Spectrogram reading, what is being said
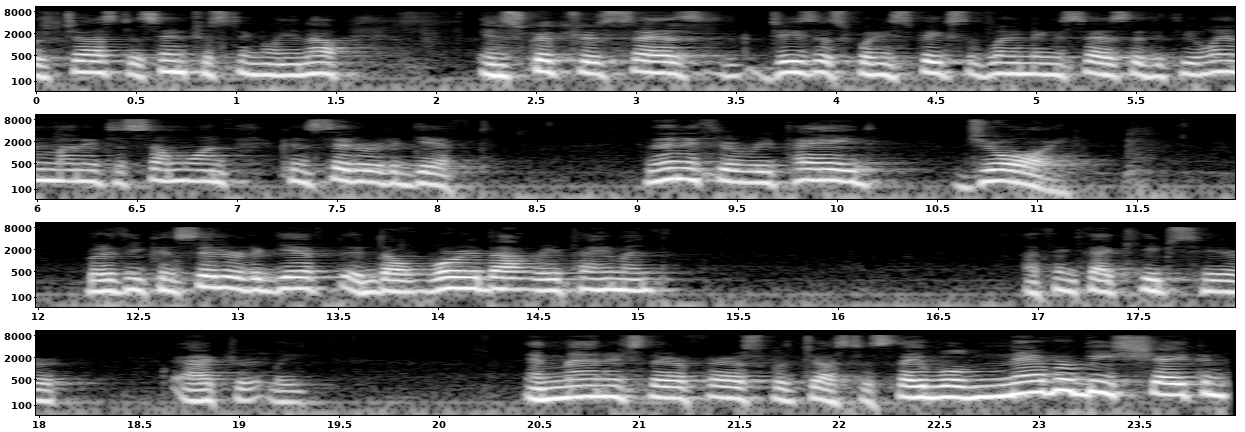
with justice. Interestingly enough, in Scripture it says, Jesus, when he speaks of lending, says that if you lend money to someone, consider it a gift. Then if you're repaid, joy. But if you consider it a gift and don't worry about repayment, I think that keeps here accurately. And manage their affairs with justice. They will never be shaken.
